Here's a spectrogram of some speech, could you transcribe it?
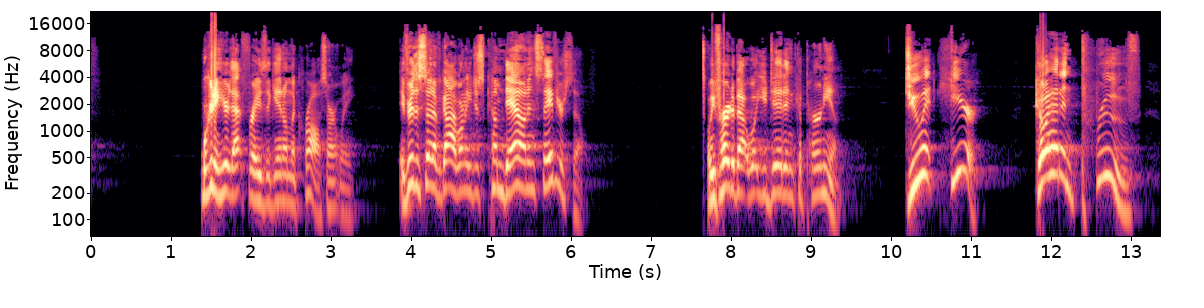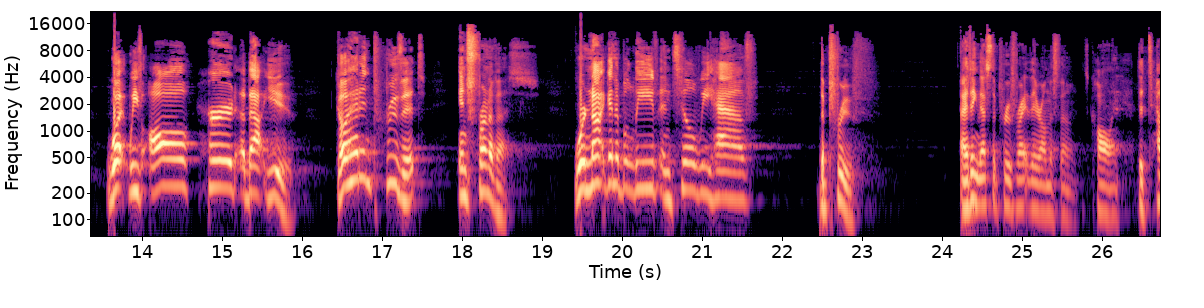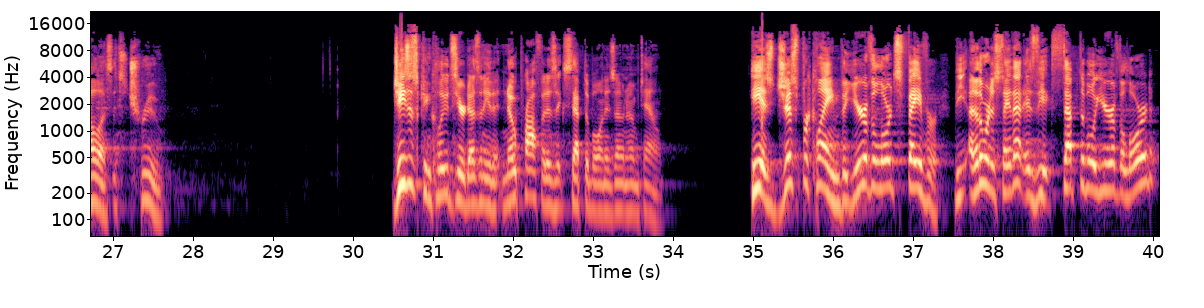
We're going to hear that phrase again on the cross, aren't we? If you're the Son of God, why don't you just come down and save yourself? We've heard about what you did in Capernaum. Do it here. Go ahead and prove what we've all heard about you. Go ahead and prove it in front of us. We're not going to believe until we have the proof. I think that's the proof right there on the phone. It's calling to tell us it's true. Jesus concludes here, doesn't he, that no prophet is acceptable in his own hometown. He has just proclaimed the year of the Lord's favor. The, another word to say that is the acceptable year of the Lord.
